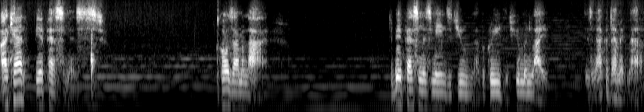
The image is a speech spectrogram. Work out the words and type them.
I can't be a pessimist because I'm alive. To be a pessimist means that you have agreed that human life is an academic matter.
